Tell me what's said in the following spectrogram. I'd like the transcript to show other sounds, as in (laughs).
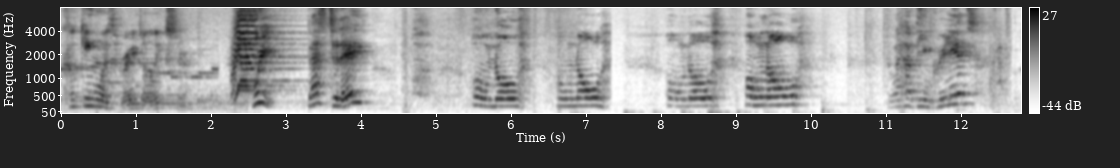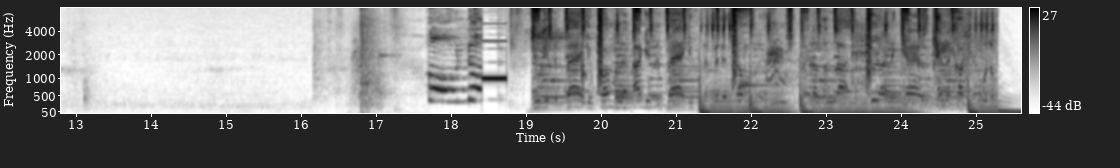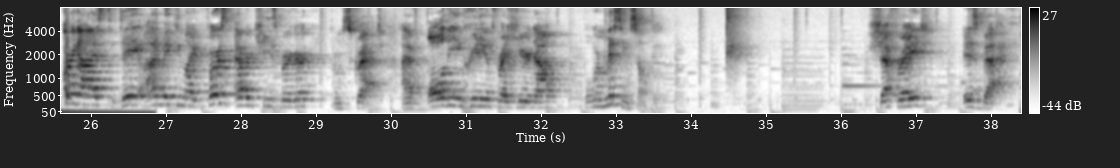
Cooking with Rage Elixir. Wait, that's today? Oh no, oh no, oh no, oh no. Do I have the ingredients? Oh no! You get the bag and fumble it, I get the bag and flip it and tumble it. Straight the lot, 300 cash, and the car came with a. Alright guys, today I'm making my first ever cheeseburger from scratch. I have all the ingredients right here now, but we're missing something. Chef Rage is back.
